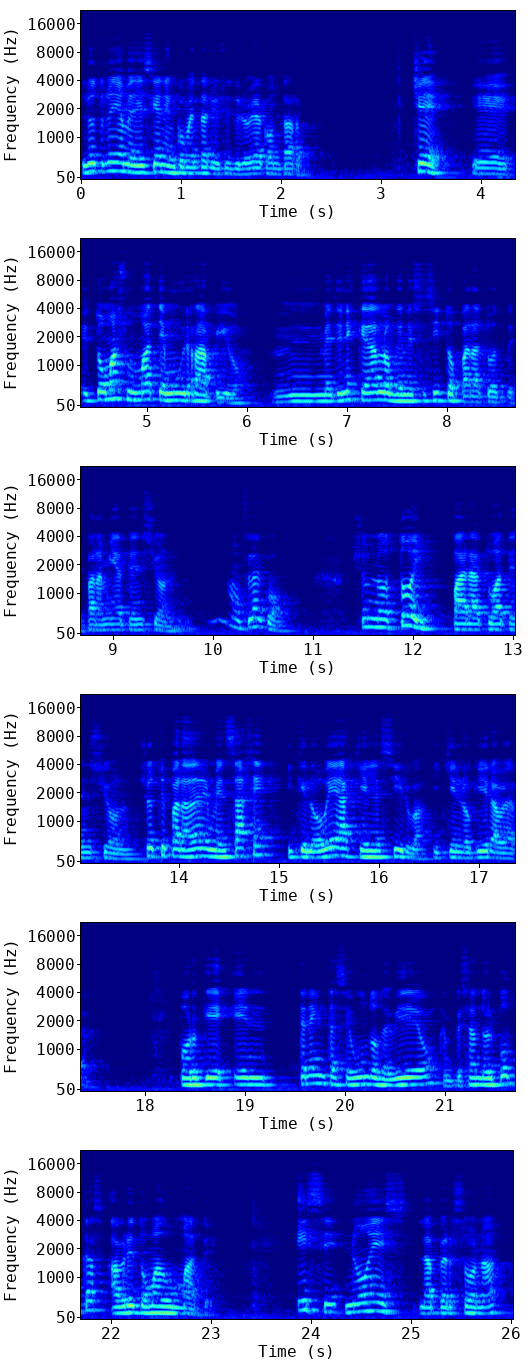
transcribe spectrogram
El otro día me decían en comentarios, y te lo voy a contar, che, eh, tomás un mate muy rápido, mm, me tenés que dar lo que necesito para, tu, para mi atención. No, flaco, yo no estoy para tu atención, yo estoy para dar el mensaje y que lo vea quien le sirva y quien lo quiera ver. Porque en 30 segundos de video, empezando el podcast, habré tomado un mate ese no es la persona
